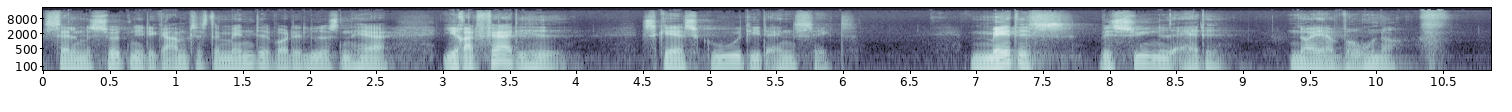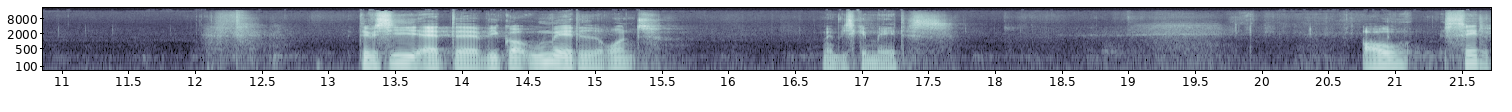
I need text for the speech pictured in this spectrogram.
salme 17 i det gamle testamente, hvor det lyder sådan her, i retfærdighed skal jeg skue dit ansigt, mættes ved synet af det, når jeg vågner. Det vil sige, at øh, vi går umættet rundt, men vi skal mættes. Og selv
